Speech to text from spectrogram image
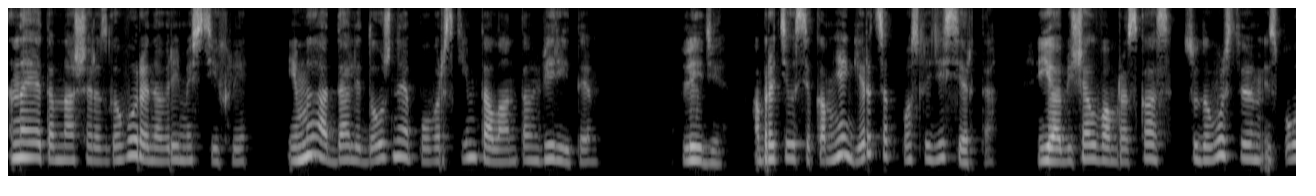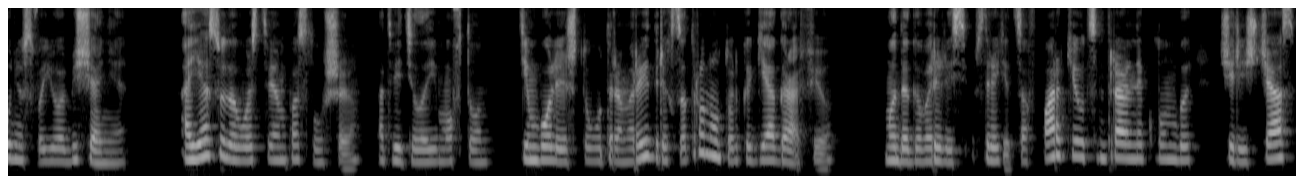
На этом наши разговоры на время стихли, и мы отдали должное поварским талантам Вериты. «Леди», — обратился ко мне герцог после десерта, я обещал вам рассказ, с удовольствием исполню свое обещание. А я с удовольствием послушаю, ответила ему в тон. Тем более, что утром Рейдрих затронул только географию. Мы договорились встретиться в парке у центральной клумбы через час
